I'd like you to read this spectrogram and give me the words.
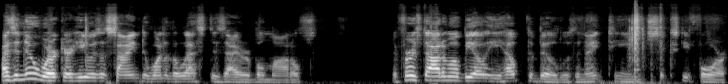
As a new worker, he was assigned to one of the less desirable models. The first automobile he helped to build was a 1964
